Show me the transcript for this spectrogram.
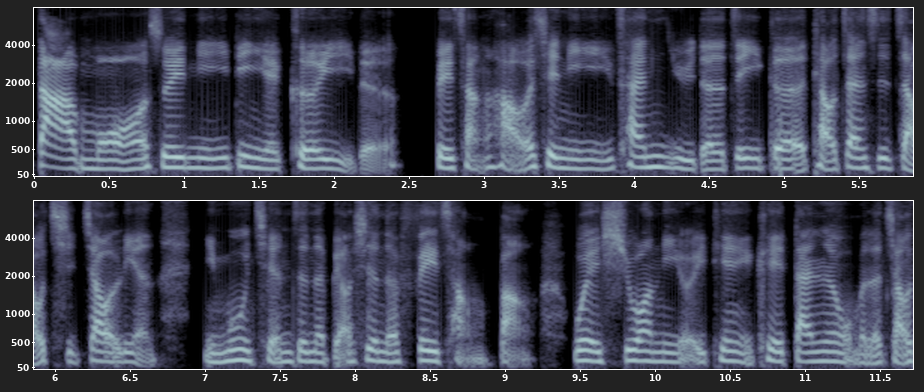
大磨，所以你一定也可以的。非常好，而且你参与的这一个挑战是早起教练，你目前真的表现的非常棒。我也希望你有一天也可以担任我们的早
